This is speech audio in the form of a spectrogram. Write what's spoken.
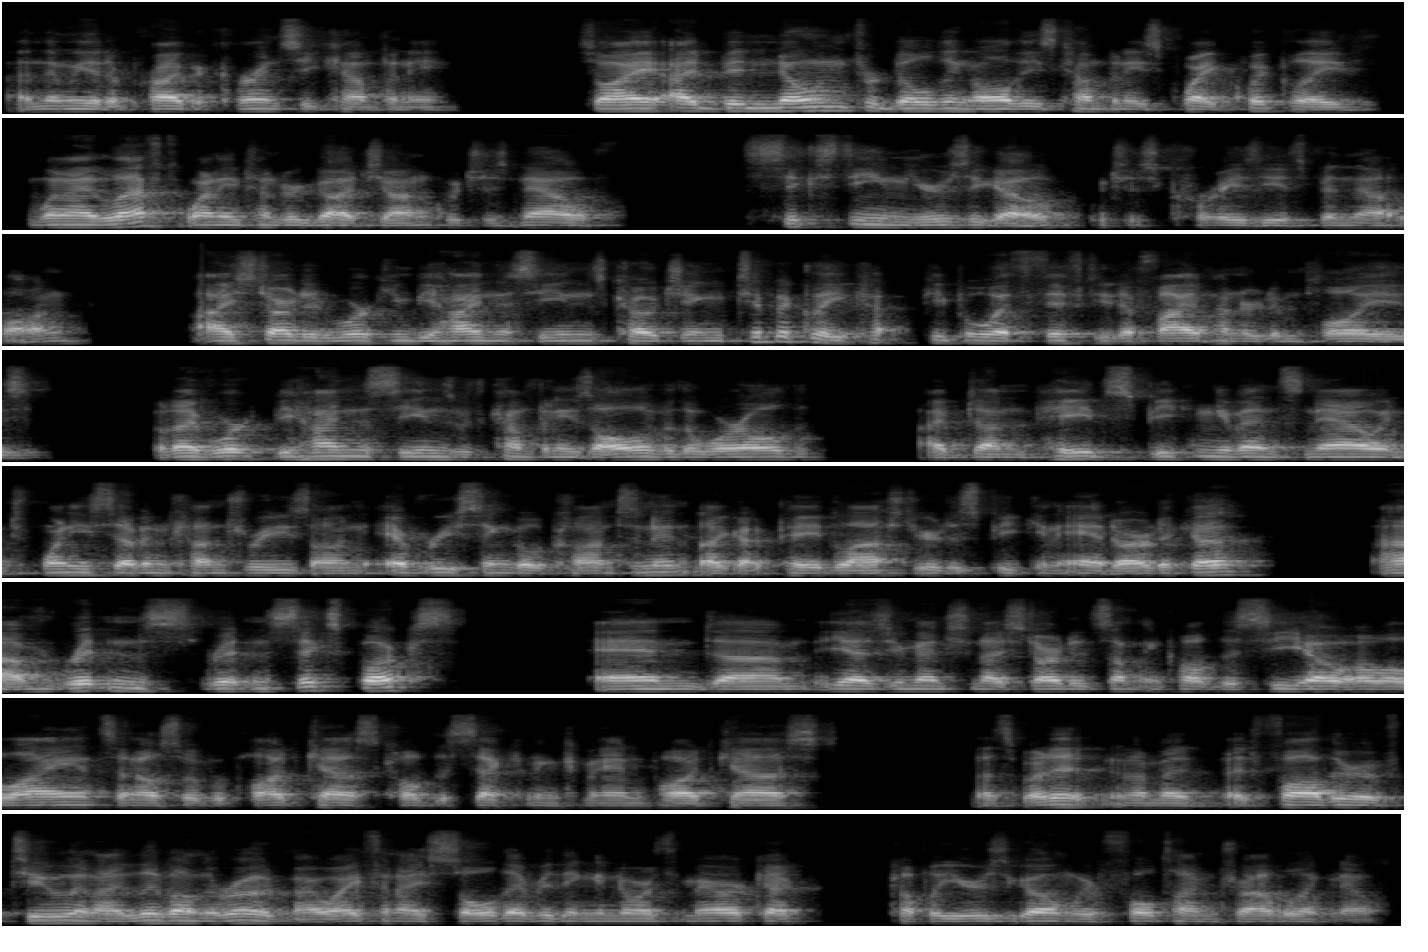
And then we had a private currency company. So I, had been known for building all these companies quite quickly. When I left 1 800 Got Junk, which is now 16 years ago, which is crazy, it's been that long. I started working behind the scenes coaching typically people with 50 to 500 employees, but I've worked behind the scenes with companies all over the world. I've done paid speaking events now in 27 countries on every single continent. I got paid last year to speak in Antarctica. Um, written written six books, and um, yeah, as you mentioned, I started something called the COO Alliance. I also have a podcast called the Second in Command podcast. That's about it. And I'm a, a father of two, and I live on the road. My wife and I sold everything in North America a couple years ago, and we're full time traveling now.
